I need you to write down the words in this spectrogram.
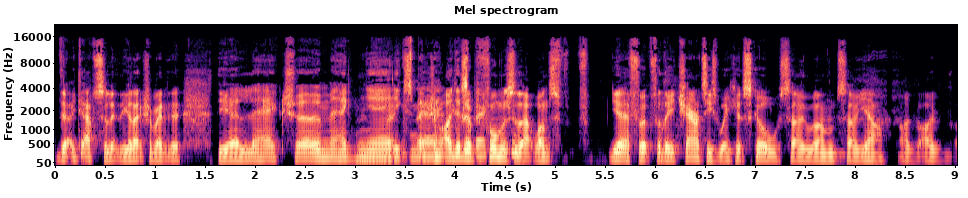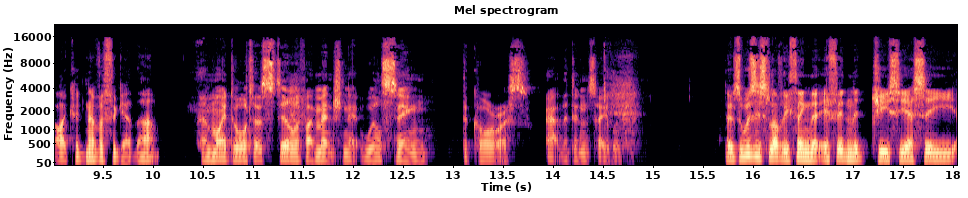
The, absolutely, the electromagnetic, the electromagnetic spectrum. I did a performance of that once, yeah, for, for the charities week at school. So, um, so yeah, I, I, I could never forget that. And my daughter still, if I mention it, will sing the chorus at the dinner table. There's always this lovely thing that if in the GCSE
